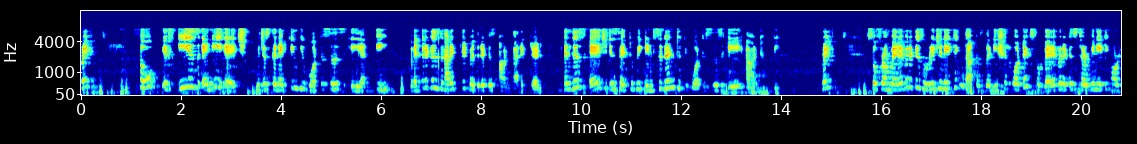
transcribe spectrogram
vertex, right? So, if E is any edge which is connecting the vertices A and B, whether it is directed, whether it is undirected, then this edge is said to be incident to the vertices A and B. Right? So from wherever it is originating, that is the initial vertex. From wherever it is terminating or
